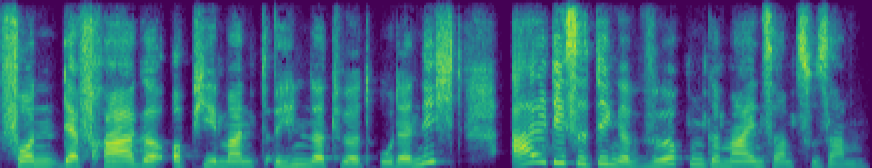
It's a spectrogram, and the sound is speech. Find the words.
von der Frage, ob jemand behindert wird oder nicht. All diese Dinge wirken gemeinsam zusammen.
